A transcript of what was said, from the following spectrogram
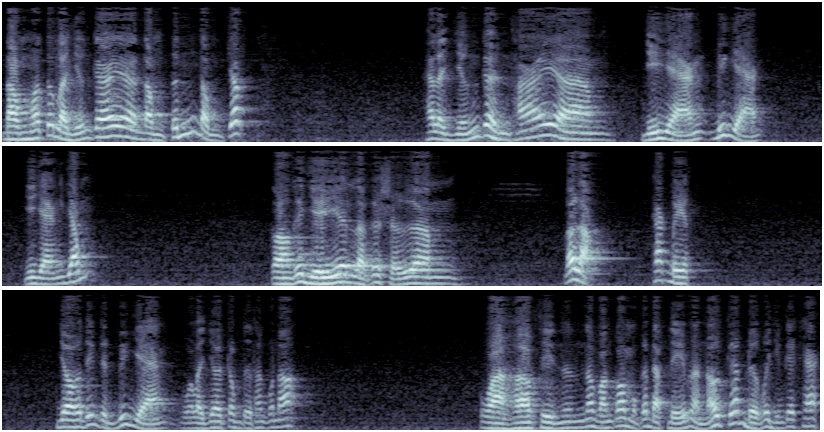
Đồng tức là những cái ờ, đồng tính, đồng chất, hay là những cái hình thái ờ, dị dạng, biến dạng, dị dạng giống. Còn cái gì là cái sự đối lập, khác biệt do tiến trình biến dạng hoặc là do trong tự thân của nó. Hòa hợp thì nó vẫn có một cái đặc điểm là nối kết được với những cái khác.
